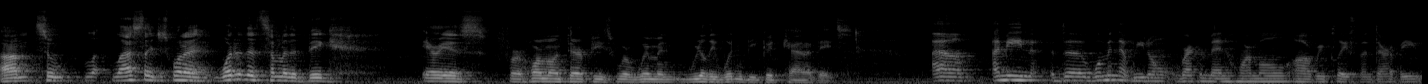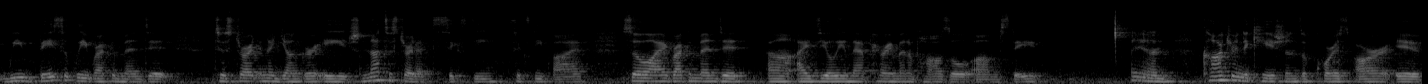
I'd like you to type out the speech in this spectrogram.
Um, so l- lastly, I just want to, what are the, some of the big areas for hormone therapies where women really wouldn't be good candidates? Um, I mean, the woman that we don't recommend hormone uh, replacement therapy, we basically recommend it to start in a younger age, not to start at 60, 65. So I recommend it uh, ideally in that perimenopausal um, state. And contraindications, of course, are if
